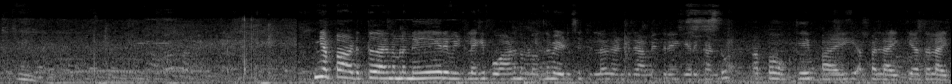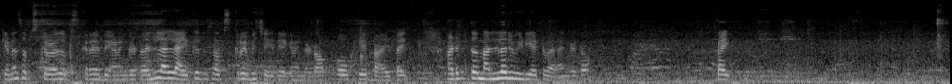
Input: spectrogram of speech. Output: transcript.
ഇനി അപ്പോൾ അടുത്തതായി നമ്മൾ നേരെ വീട്ടിലേക്ക് പോവാണ്. നമ്മളൊന്നും മേടിച്ചിട്ടില്ല. രണ്ട് രാമേന്ദ്രയും കയറി കണ്ടു. അപ്പോൾ ഓക്കെ ബൈ അപ്പോൾ ലൈക്ക് ചെയ്യാത്ത ലൈക്ക് ചെയ്യണം. സബ്സ്ക്രൈബ് സബ്സ്ക്രൈബ് ചെയ്യണം കേട്ടോ. എല്ലാം ലൈക്ക് സബ്സ്ക്രൈബ് ചെയ്തേക്കണം കേട്ടോ. ഓക്കെ ബൈ ബൈ അടുത്ത നല്ലൊരു വീഡിയോ ആയിട്ട് വരാം കേട്ടോ. ബൈ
